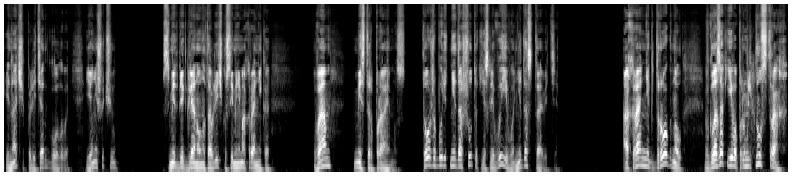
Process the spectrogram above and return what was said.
Иначе полетят головы. Я не шучу. Смитбек глянул на табличку с именем охранника. Вам, мистер Праймус, тоже будет не до шуток, если вы его не доставите. Охранник дрогнул, в глазах его промелькнул страх.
